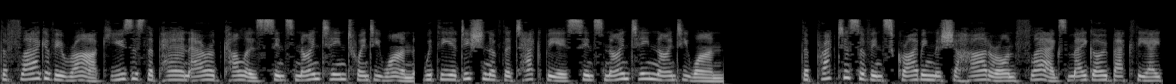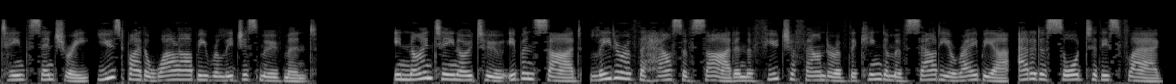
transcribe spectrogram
The flag of Iraq uses the Pan-Arab colors since 1921, with the addition of the takbir since 1991. The practice of inscribing the Shahada on flags may go back the 18th century, used by the Wahhabi religious movement. In 1902 Ibn Saud, leader of the House of Saud and the future founder of the Kingdom of Saudi Arabia, added a sword to this flag.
